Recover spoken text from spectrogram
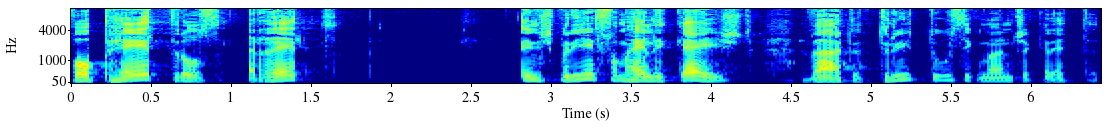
wo Petrus redet, inspiriert vom Heiligen Geist, werden 3000 Menschen gerettet.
